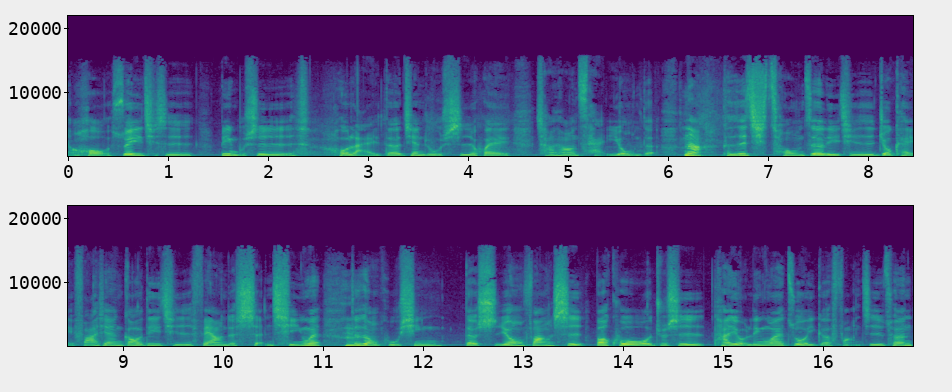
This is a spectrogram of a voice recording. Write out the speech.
然后所以其实并不是 后来的建筑师会常常采用的。那可是其从这里其实就可以发现，高地其实非常的神奇，因为这种弧形。的使用方式，包括就是他有另外做一个纺织村，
